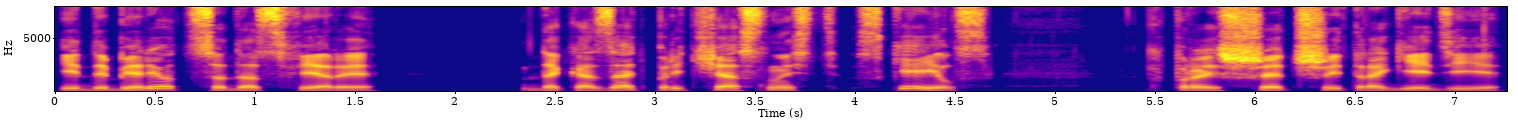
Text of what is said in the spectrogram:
и доберется до сферы, доказать причастность Скейлс к происшедшей трагедии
